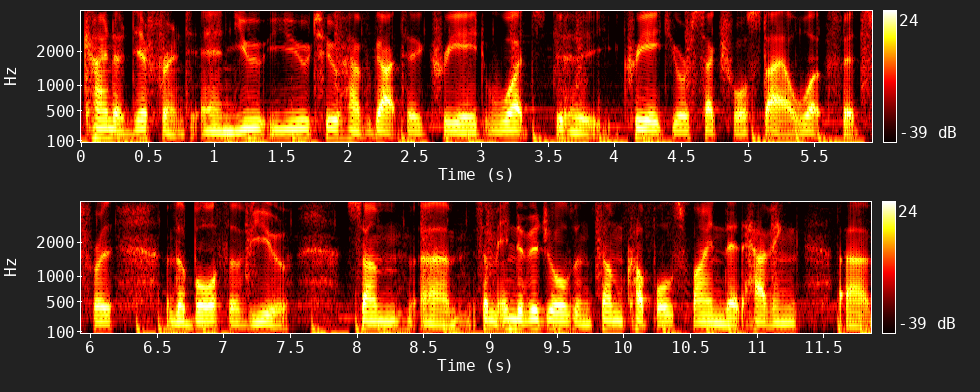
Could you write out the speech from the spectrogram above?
kind of different, and you you two have got to create what uh, create your sexual style, what fits for the both of you. Some um, some individuals and some couples find that having uh,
